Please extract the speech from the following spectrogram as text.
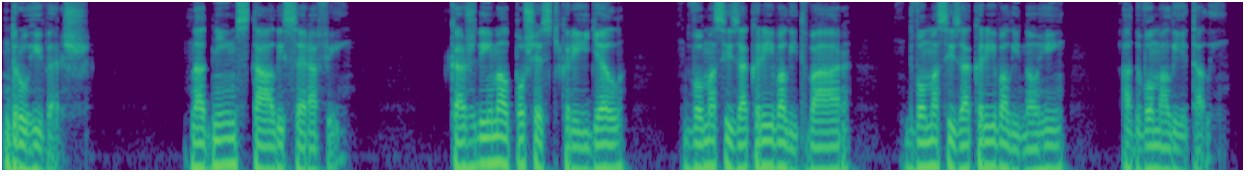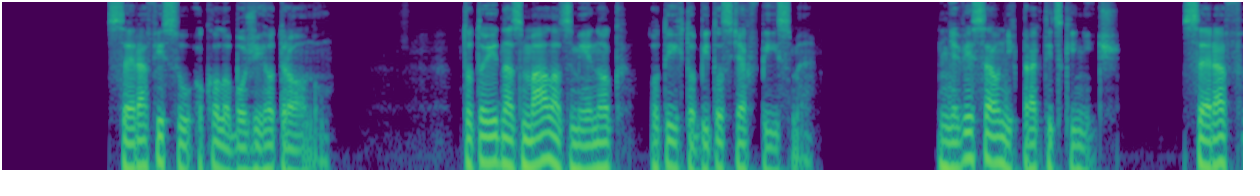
Druhý verš. Nad ním stáli serafí. Každý mal po šesť krídel, dvoma si zakrývali tvár, dvoma si zakrývali nohy a dvoma lietali. Serafy sú okolo Božího trónu. Toto je jedna z mála zmienok o týchto bytostiach v písme. Nevie sa o nich prakticky nič. Seraf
